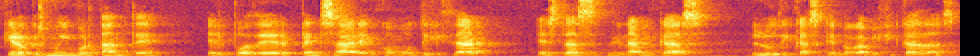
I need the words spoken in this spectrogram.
creo que es muy importante el poder pensar en cómo utilizar estas dinámicas lúdicas que no gamificadas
